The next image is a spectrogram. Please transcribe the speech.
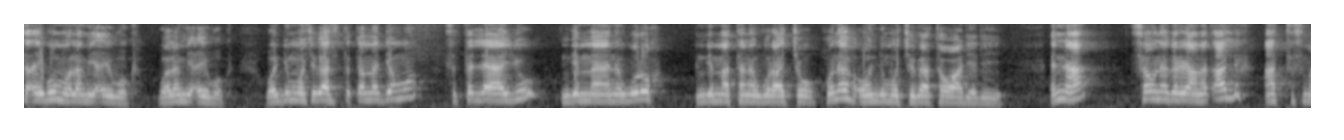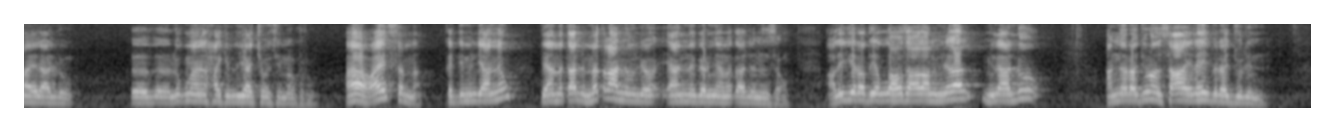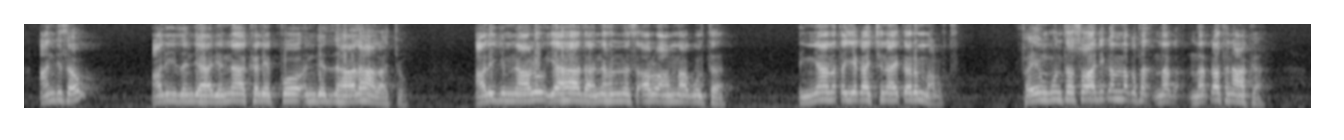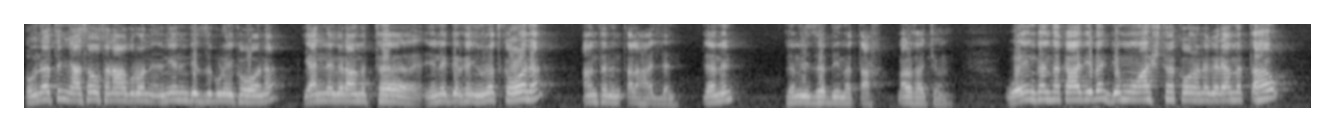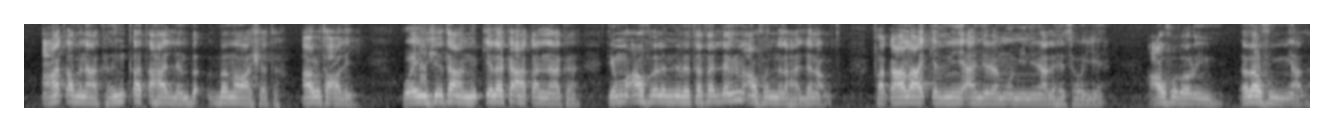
ወለም የዒቡክ ወንድሞች ጋር ስትቀመጥ ደግሞ ስትለያዩ እንደማያነውሩህ እንደማታነውራቸው ሁነህ ወንድሞች ጋር ተዋደድ። እና ሰው ነገር ያመጣልህ አትስማ ይላሉ። ሉቅማን ሐኪም ልጃቸውን ሲመክሩ። አዎ አይሰማ ቅድም እንዳልነው ቢያመጣልን መጥላት ነው ያን ነገር የሚያመጣልንን ሰው። አልይ ረዲየላሁ ተዓላ ሚላሉ አነ ረጁሉን ሰዓ ኢለይህ ቢረጁልን አንድ ሰው አልይ ዘንድ ሄደና እከሌ እኮ እንደዚህ አለህ አላቸው። አልይ ምን አሉ? ያ ነህኑ ነስአሉ አማ ቁልተ። እኛ መጠየቃችን አይቀርም አሉት። ፈኢን ኩንተ ሷዲቀን መቀትናከ። እውነትም ያ ሰው ተናግሮን እኔን እንደዚህ ብሎ ከሆነ ያን ነገር አምጥተህ የነገርከኝ እውነት ከሆነ አንተን እንጠላሃለን። ለምን? ለምን ይዘህብኝ መጣህ ማለታቸው ነው። ወይም ከንተ ካዚበን ደግሞ ዋሽተህ ከሆነ ነገር ያመጣኸው አቀብናከ እንቀጣሃለን በመዋሸትህ አሉት አልይ ወይን ሽታ ኑቂለከ አቀልናከ ደግሞ አውፍ ልንልህ ተፈለግንም አውፍ እንልሃለን አሉት። ፈቃላ አቂልኒ አሚረ ልሙእሚኒን አለ ሰውዬ አውፍ በሉኝ እለፉኝ አለ።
